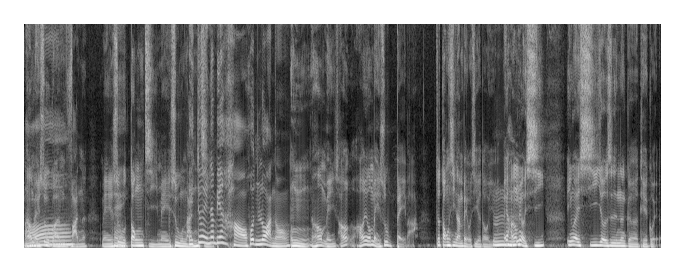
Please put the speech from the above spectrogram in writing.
然后美术馆烦了，美术东极、美术哎，南极，对，那边好混乱哦。嗯，然后美好像好像有美术北吧，就东西南北我记得都有，哎，好像没有西，因为西就是那个铁轨了。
